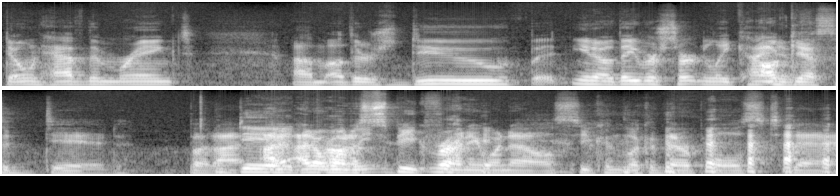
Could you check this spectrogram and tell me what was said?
don't have them ranked. Um, others do, but you know, they were certainly kind of I'll of guess it did, but I, Did, I, I don't want to speak for right. anyone else. You can look at their polls today.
